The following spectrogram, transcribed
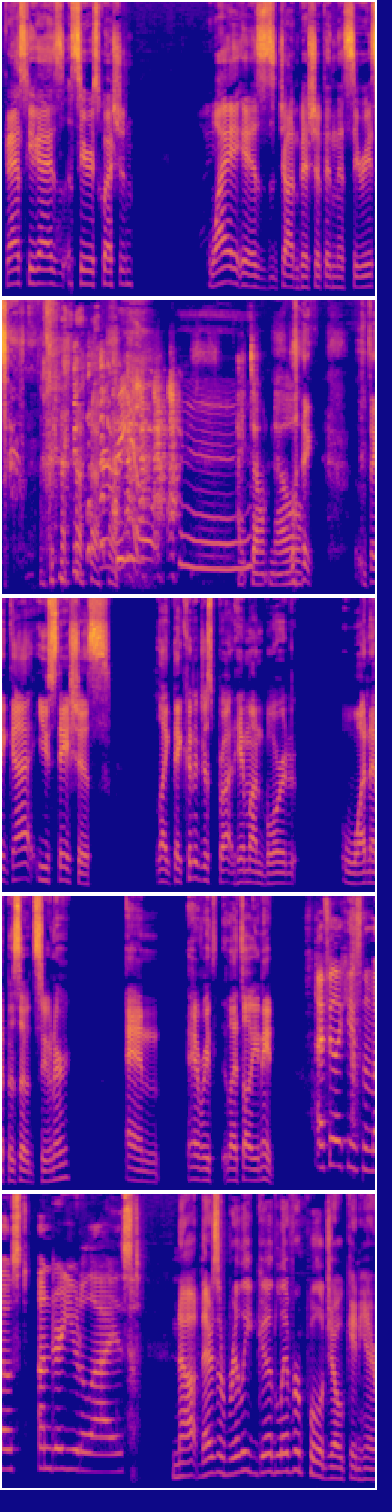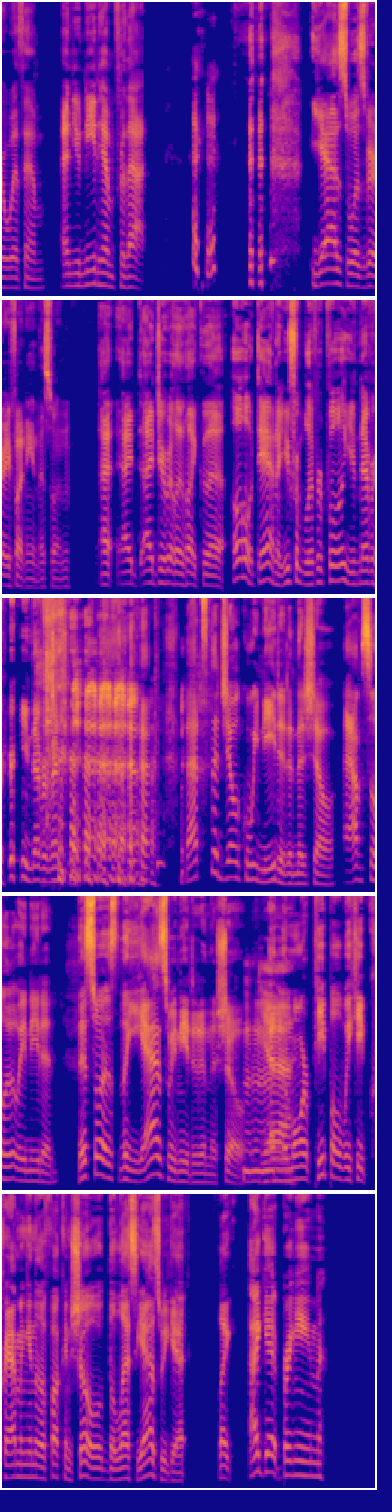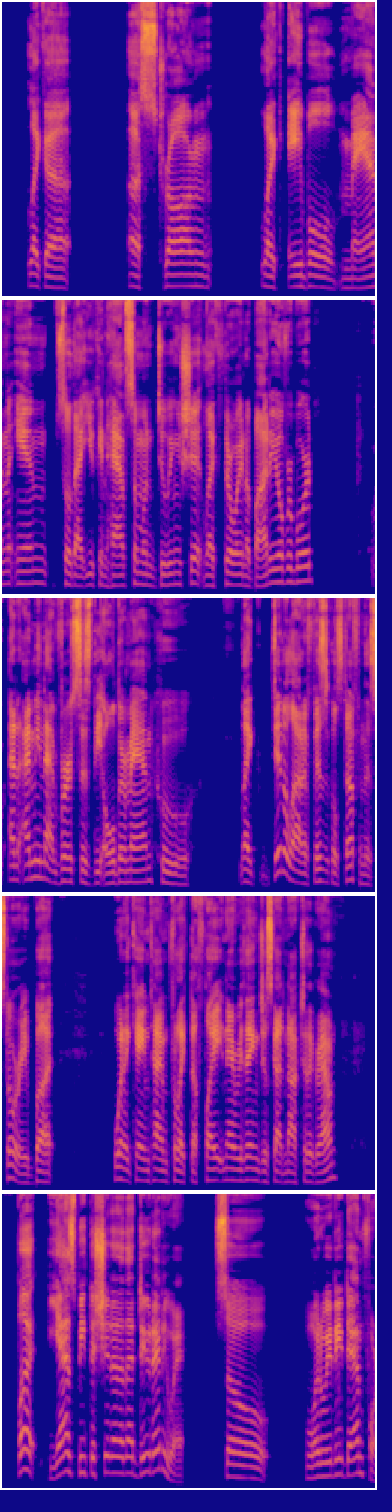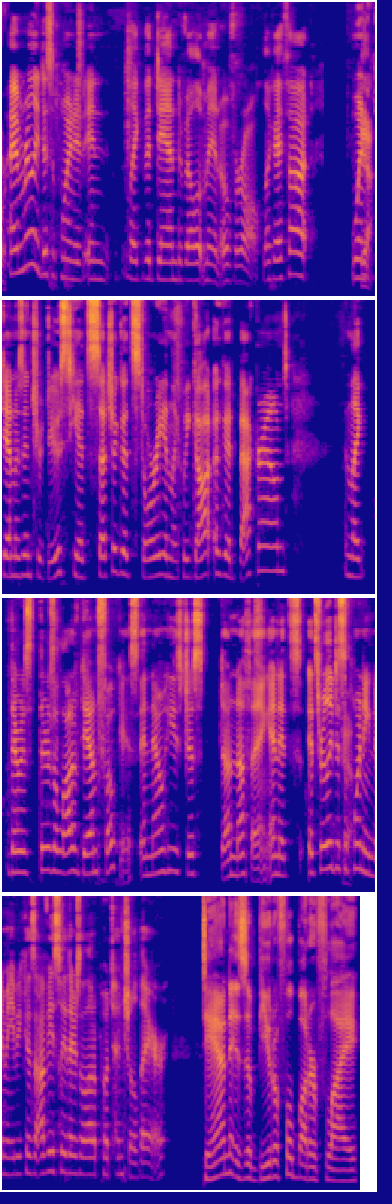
Can I ask you guys a serious question? Why is John Bishop in this series? For real. I don't know. like they got Eustacius. Like they could have just brought him on board one episode sooner and every that's all you need. I feel like he's the most underutilized. No, there's a really good Liverpool joke in here with him, and you need him for that. Yaz was very funny in this one. I, I I do really like the oh Dan, are you from Liverpool? You never you never mentioned it. That's the joke we needed in this show. Absolutely needed. this was the Yaz we needed in the show. Mhm. Yeah. And the more people we keep cramming into the fucking show, the less Yaz we get. Like I get bringing like a a strong like able man in so that you can have someone doing shit like throwing a body overboard. And I mean that versus the older man who like did a lot of physical stuff in this story, but when it came time for like the fight and everything, just got knocked to the ground. But Yaz beat the shit out of that dude anyway. So what do we need Dan for? I'm really disappointed in like the Dan development overall. Like I thought when Yeah. Dan was introduced, he had such a good story and like we got a good background and like there was there's a lot of Dan focus and now he's just done nothing and it's it's really disappointing to me because obviously there's a lot of potential there. Dan is a beautiful butterfly.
